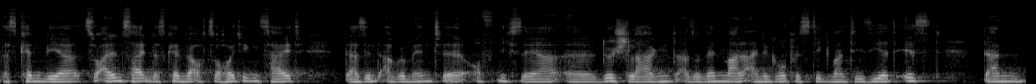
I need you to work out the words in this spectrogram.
das kennen wir zu allen Zeiten, das kennen wir auch zur heutigen Zeit, da sind Argumente oft nicht sehr äh, durchschlagend. Also wenn mal eine Gruppe stigmatisiert ist, dann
